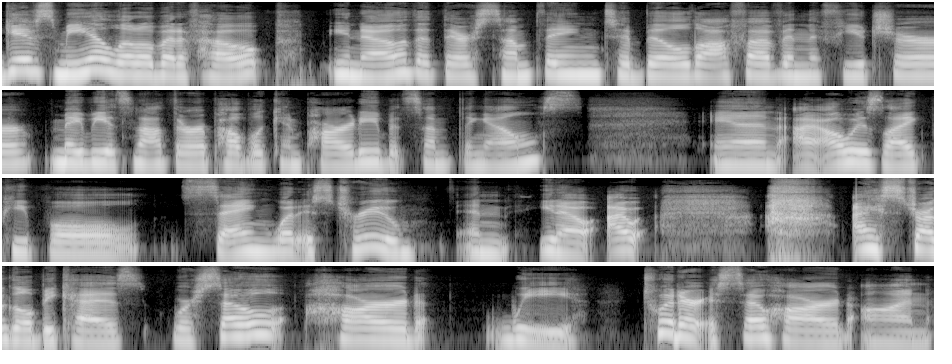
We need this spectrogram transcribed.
gives me a little bit of hope, you know, that there's something to build off of in the future. Maybe it's not the Republican Party, but something else. And I always like people saying what is true. And you know, I I struggle because we're so hard we Twitter is so hard on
